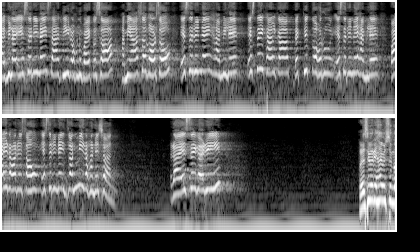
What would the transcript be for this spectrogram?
हामीलाई यसरी नै साथ दिइराख्नु भएको छ। हामी आशा गर्छौँ यसरी नै हामीले यस्तै खालका व्यक्तित्वहरू यसरी नै हामीले पाइरहनेछौँ यसरी नै जन्मिरहनेछन्। र यसै गरी र यसै गरी हामीसँग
